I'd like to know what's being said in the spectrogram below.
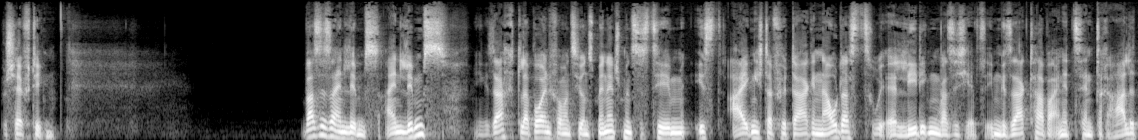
beschäftigen. Was ist ein LIMS? Ein LIMS, wie gesagt, Laborinformationsmanagementsystem, ist eigentlich dafür da, genau das zu erledigen, was ich jetzt eben gesagt habe, eine zentrale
